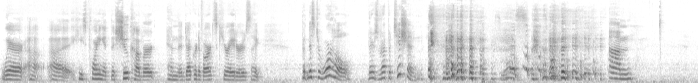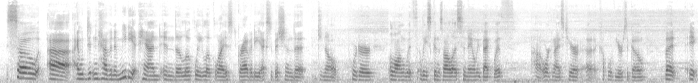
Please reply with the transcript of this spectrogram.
where uh, uh, he's pointing at the shoe cupboard, and the decorative arts curator is like, "But Mr. Warhol, there's repetition." yes. um, so uh, I didn't have an immediate hand in the locally localized gravity exhibition that Janelle Porter, along with Elise Gonzalez and Naomi Beckwith, uh, organized here a couple of years ago. but it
